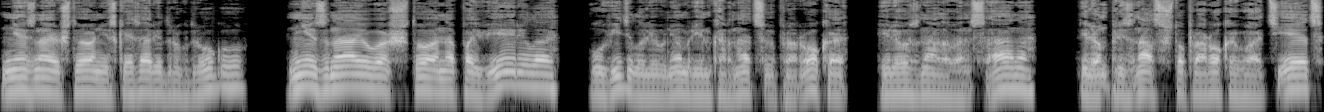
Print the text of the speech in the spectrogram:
Не знаю, что они сказали друг другу, не знаю, во что она поверила, увидела ли в нем реинкарнацию пророка или узнала Вансана, или он признался, что пророк его отец,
